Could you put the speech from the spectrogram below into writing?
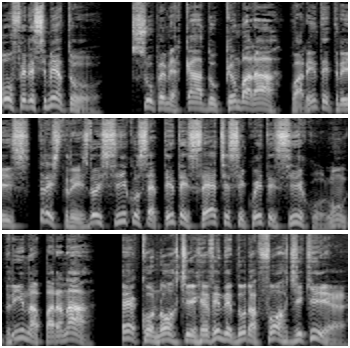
Oferecimento. Supermercado Cambará, 43 3325 7755, Londrina, Paraná. Econorte Revendedora Ford Kia.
